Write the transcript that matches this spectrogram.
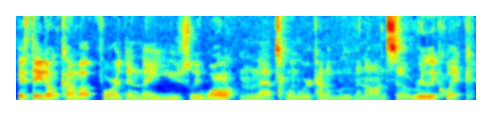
if they don't come up for it, then they usually won't, and that's when we're kind of moving on. So really quick,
